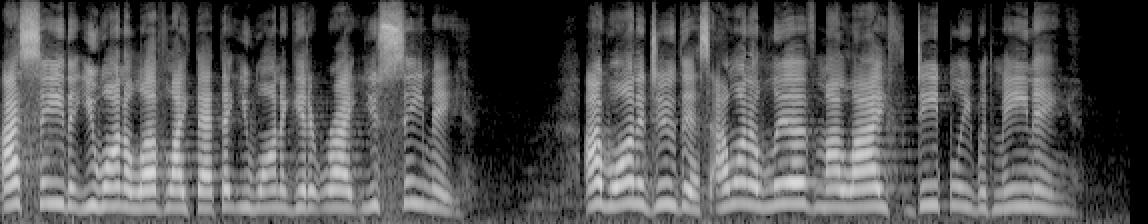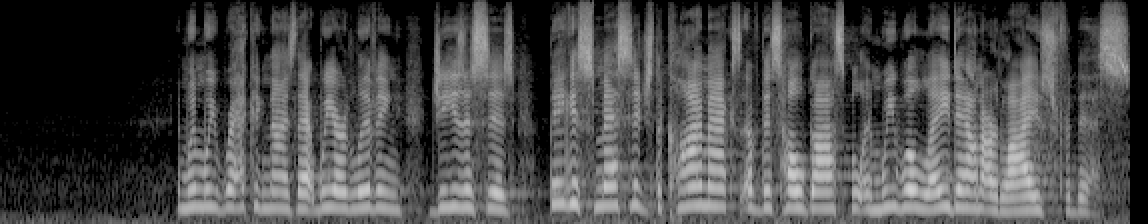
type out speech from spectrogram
I see that you want to love like that, that you want to get it right. You see me. I want to do this. I want to live my life deeply with meaning. And when we recognize that, we are living Jesus' biggest message, the climax of this whole gospel, and we will lay down our lives for this.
